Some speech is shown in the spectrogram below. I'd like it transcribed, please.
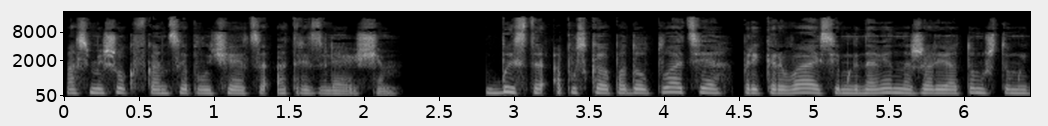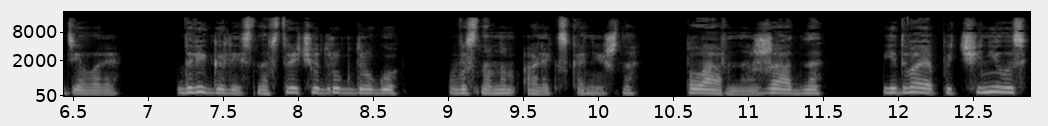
а смешок в конце получается отрезвляющим. Быстро опускаю подол платья, прикрываясь и мгновенно жалею о том, что мы делали. Двигались навстречу друг другу, в основном Алекс, конечно. Плавно, жадно. Едва я подчинилась,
